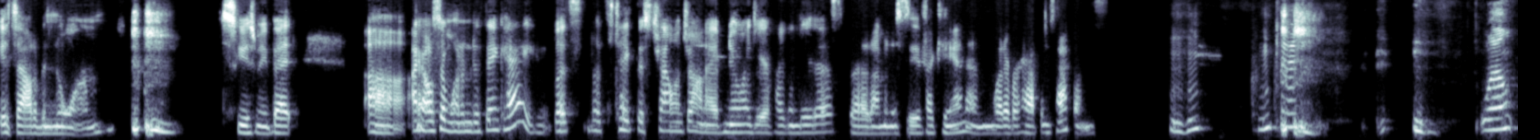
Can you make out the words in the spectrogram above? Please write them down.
it's out of a norm excuse me but uh, I also want them to think, hey, let's let's take this challenge on. I have no idea if I can do this, but I'm going to see if I can, and whatever happens, happens. Mhm. Okay. well,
